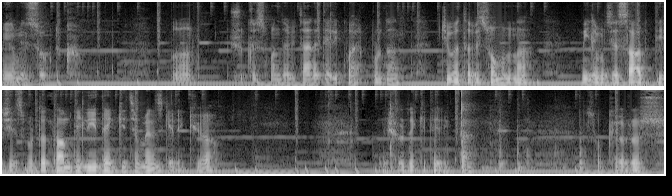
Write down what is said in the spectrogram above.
milimizi soktuk. Bunun şu kısmında bir tane delik var. Buradan civata ve somunla milimize sabitleyeceğiz. Burada tam deliği denk getirmeniz gerekiyor. Ve şuradaki delikten sokuyoruz.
